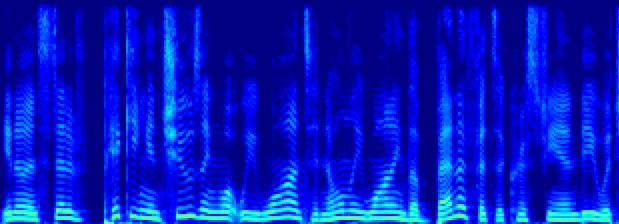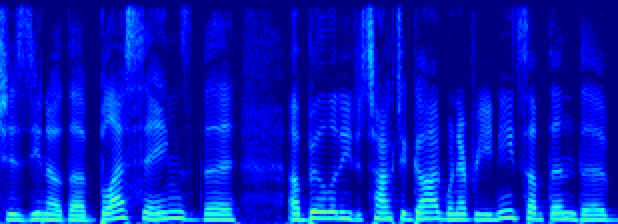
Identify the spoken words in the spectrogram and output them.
You know, instead of picking and choosing what we want and only wanting the benefits of Christianity, which is, you know, the blessings, the ability to talk to God whenever you need something, the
